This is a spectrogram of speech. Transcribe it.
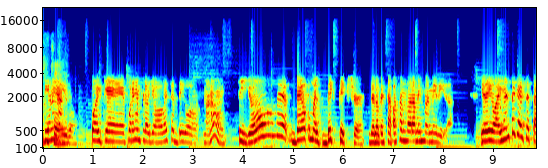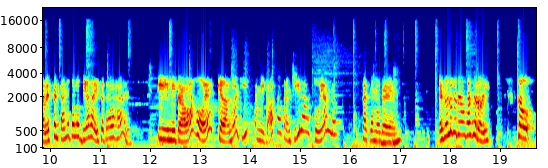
tiene algo porque, por ejemplo, yo a veces digo, mano, si yo me veo como el big picture de lo que está pasando ahora mismo en mi vida, yo digo, hay gente que se está despertando todos los días a irse a trabajar. Y mi trabajo es quedarme aquí, en mi casa, tranquila, estudiando. O sea, como que eso es lo que tengo que hacer hoy. So,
